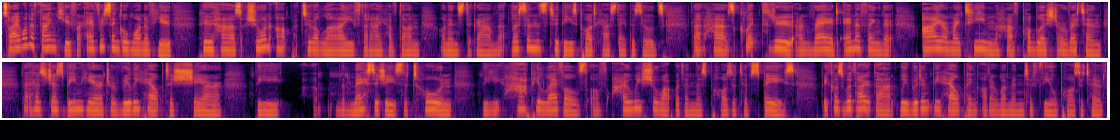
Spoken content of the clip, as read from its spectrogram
So I want to thank you for every single one of you who has shown up to a live that I have done on Instagram, that listens to these podcast episodes, that has clicked through and read anything that I or my team have published or written, that has just been here to really help to share the the messages, the tone, the happy levels of how we show up within this positive space. Because without that, we wouldn't be helping other women to feel positive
